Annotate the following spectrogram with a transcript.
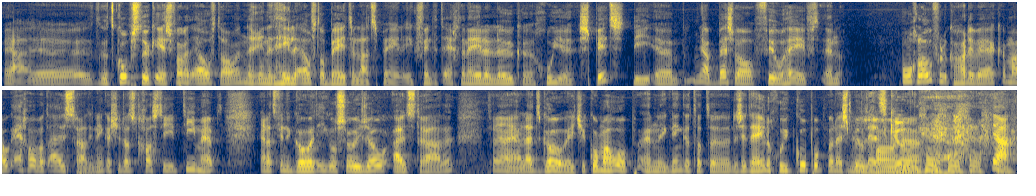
ja, eh, het, kopstuk is van het elftal. En erin het hele elftal beter laat spelen. Ik vind het echt een hele leuke, goede spits. Die eh, ja, best wel veel heeft. En ongelooflijk harde werken, maar ook echt wel wat uitstraalt. Ik denk als je dat soort gasten in je team hebt, en dat vind ik Go Ahead Eagles sowieso uitstralen, van ja, ja, let's go, weet je, kom maar op. En ik denk dat dat, eh, er zit een hele goede kop op en hij speelt Let's gewoon... go. eh, ja. ja,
